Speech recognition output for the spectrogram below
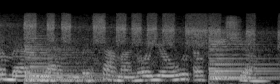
Kembali lagi bersama Noyo Official.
